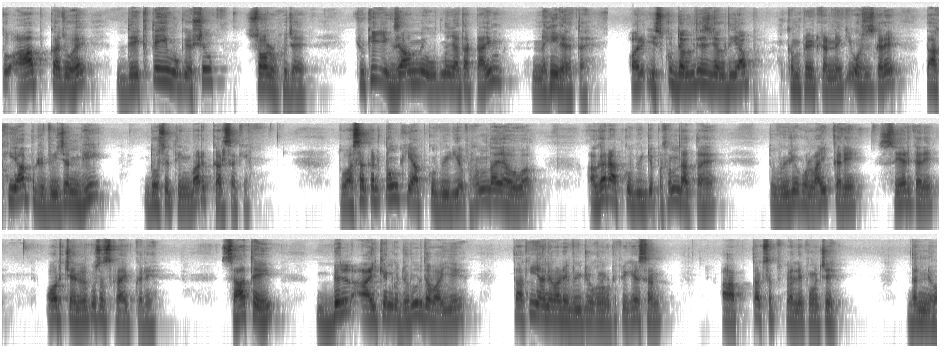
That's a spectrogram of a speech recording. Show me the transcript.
तो आपका जो है, देखते ही वो क्वेश्चन सॉल्व हो जाए, क्योंकि एग्ज़ाम में उतना ज़्यादा टाइम नहीं रहता है। और इसको जल्दी से जल्दी आप कंप्लीट करने की कोशिश करें, ताकि आप रिवीजन भी दो से तीन बार कर सकें। तो आशा करता हूँ कि आपको वीडियो पसंद आया होगा। अगर आपको वीडियो पसंद आता है तो वीडियो को लाइक करें शेयर करें और चैनल को सब्सक्राइब करें। साथ ही बिल आइकन को ज़रूर दबाइए ताकि आने वाले वीडियो का नोटिफिकेशन आप तक सबसे पहले पहुँचे। धन्यवाद।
